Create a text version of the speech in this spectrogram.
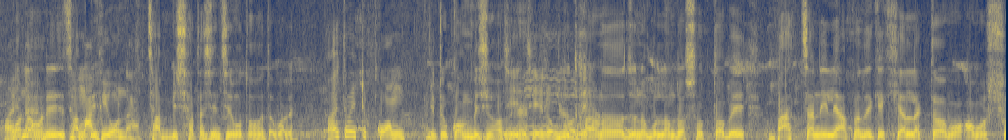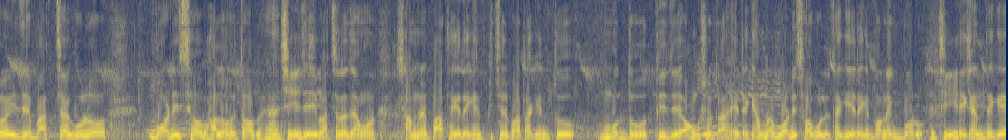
হয় না। মোটামুটি মাপিও না। ছাব্বিশ সাতাশ ইঞ্চির মতো হতে পারে। হয়তো একটু কম একটু কম বেশি হবে। জি? জি, একটু ধারণা দেওয়ার জন্য বললাম দর্শক তবে বাচ্চা নিলে আপনাদেরকে খেয়াল রাখতে হবে অবশ্যই যে বাচ্চাগুলো বডি সহ ভালো হতে হবে হ্যাঁ? যে এই বাচ্চাটা যেমন সামনের পা থেকে দেখেন পিছের পাটা কিন্তু মধ্যবর্তী যে অংশটা এটাকে আমরা বডি সহ বলে থাকি এটা কিন্তু অনেক বড়। এখান থেকে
